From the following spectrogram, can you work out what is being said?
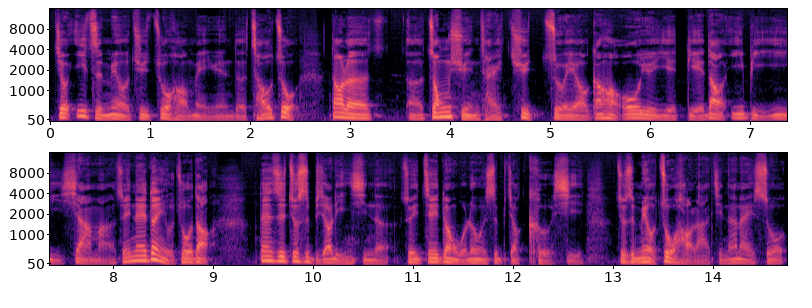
就一直没有去做好美元的操作。到了呃中旬才去追哦，刚好欧元也跌到一比一以下嘛，所以那一段有做到。但是就是比较零星的，所以这一段我认为是比较可惜，就是没有做好啦。简单来说，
